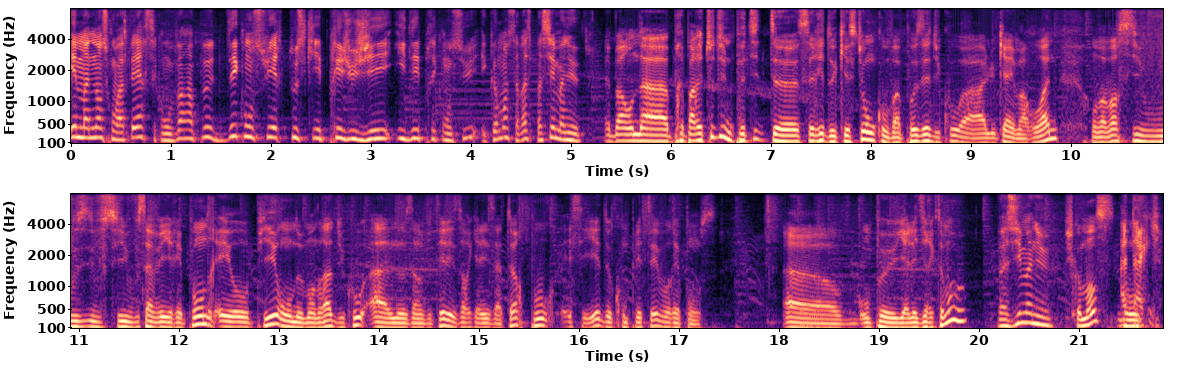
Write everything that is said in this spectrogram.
Et maintenant, ce qu'on va faire, c'est qu'on va un peu déconstruire tout ce qui est préjugés, idées préconçues et comment ça va se passer, Manu. Eh ben, on a préparé toute une petite euh, série de questions qu'on va poser du coup à Lucas et Marouane. On va voir si vous, si vous savez y répondre et au pire, on demandera du coup à nos invités, les organisateurs, pour essayer de compléter vos réponses. Euh, on peut y aller directement. hein Vas-y, Manu. Je commence. Donc, Attaque.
